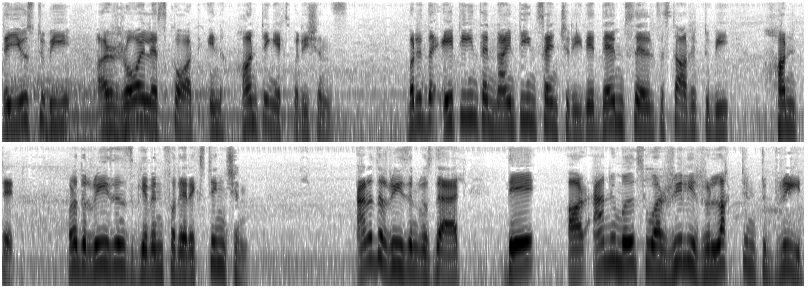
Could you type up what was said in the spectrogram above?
they used to be a royal escort in hunting expeditions. But in the 18th and 19th century, they themselves started to be hunted. One of the reasons given for their extinction. Another reason was that they are animals who are really reluctant to breed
